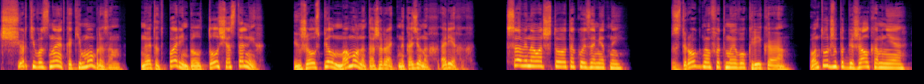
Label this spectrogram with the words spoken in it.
Черт его знает, каким образом, но этот парень был толще остальных и уже успел мамон отожрать на казенных орехах. Сам виноват, что такой заметный. Вздрогнув от моего крика, он тут же подбежал ко мне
